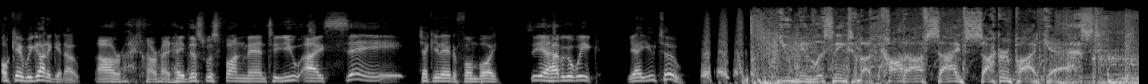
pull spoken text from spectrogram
Okay, we got to get out. All right, all right. Hey, this was fun, man. To you, I say, Check you later, fun boy. see ya. Have a good week. Yeah, you too. You've been listening to the Caught Offside Soccer Podcast.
